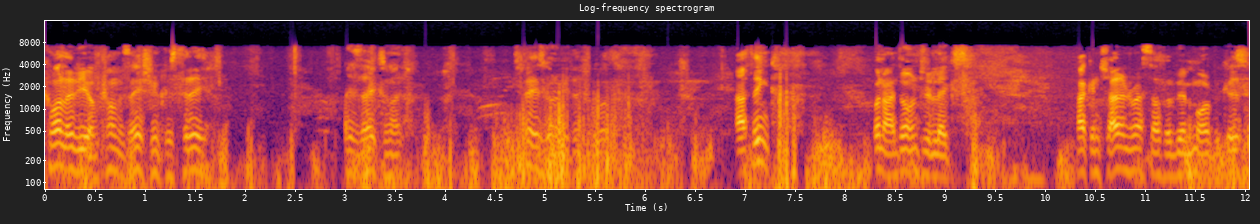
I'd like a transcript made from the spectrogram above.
quality of conversation because today is excellent. Today is going to be difficult. I think when I don't do legs, I can challenge myself a bit more because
